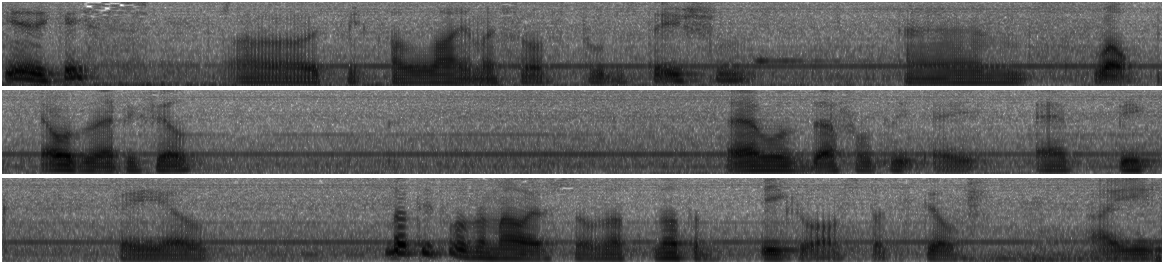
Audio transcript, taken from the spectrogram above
In any case, uh, let me align myself to the station and well, that was an epic fail. That was definitely a epic fail. But it was a Mauler, so not, not a big loss, but still. I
